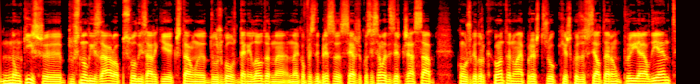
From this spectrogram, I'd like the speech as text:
não quis uh, personalizar ou pessoalizar aqui a questão uh, dos gols de Danny Loader na, na conferência de imprensa, Sérgio Conceição, a dizer que já sabe com o jogador que conta, não é por este jogo que as coisas se alteram por aí adiante.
